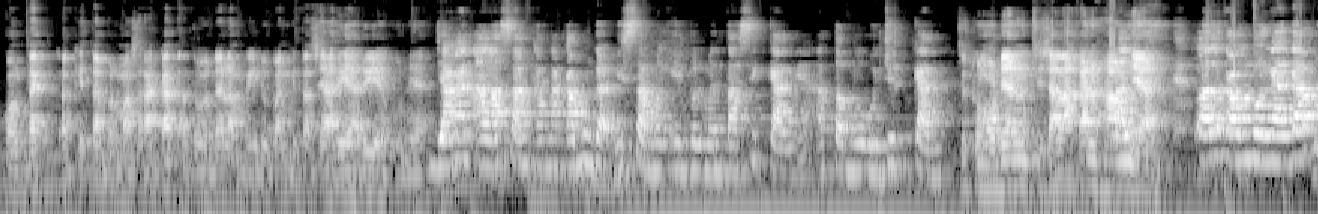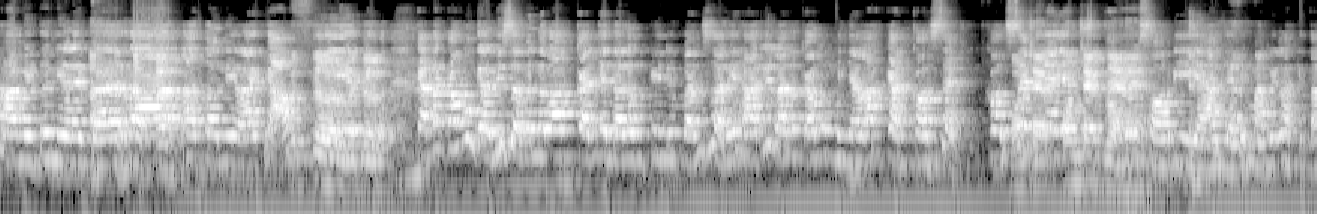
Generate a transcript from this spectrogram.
konteks kita bermasyarakat atau dalam kehidupan kita sehari-hari ya Bun ya. Jangan alasan karena kamu nggak bisa mengimplementasikannya atau mewujudkan. Terus kemudian ya. disalahkan HAM-nya. Lalu, lalu kamu menganggap HAM itu nilai barat atau nilai kafir. Betul, betul. Gitu. Karena kamu nggak bisa menerapkannya dalam kehidupan sehari-hari lalu kamu menyalahkan konsep konsepnya Konsep, ya. Konsepnya, Aduh, ya. sorry ya. Jadi marilah kita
